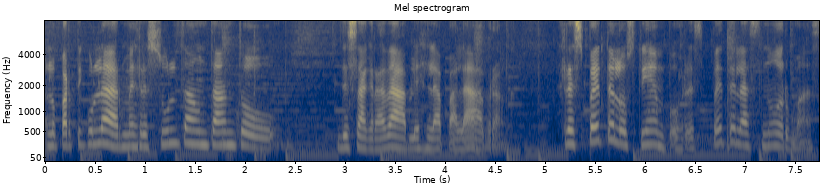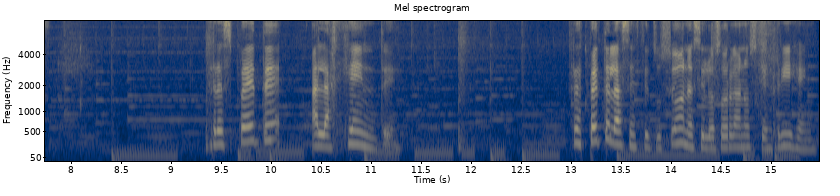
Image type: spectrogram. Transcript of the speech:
en lo particular, me resulta un tanto desagradable es la palabra. Respete los tiempos, respete las normas, respete a la gente, respete las instituciones y los órganos que rigen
